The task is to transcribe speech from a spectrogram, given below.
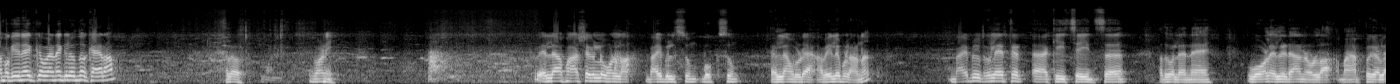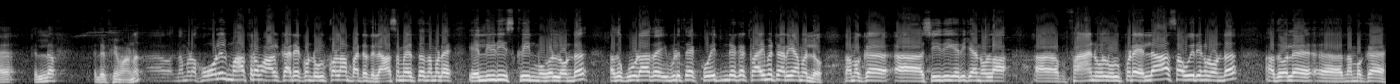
നമുക്ക് ഇതിനൊക്കെ വേണമെങ്കിൽ ഒന്ന് കയറാം. ഹലോ ഗുഡ് മോർണിംഗ് എല്ലാ ഭാഷകളിലുമുള്ള ബൈബിൾസും ബുക്സും എല്ലാം ഇവിടെ അവൈലബിൾ ആണ്. ബൈബിൾ റിലേറ്റഡ് കീ ചെയിൻസ് അതുപോലെ തന്നെ വോളിലിടാനുള്ള മാപ്പുകൾ എല്ലാം ലഭ്യമാണ്. നമ്മുടെ ഹോളിൽ മാത്രം ആൾക്കാരെ കൊണ്ട് ഉൾക്കൊള്ളാൻ പറ്റത്തില്ല. ആ സമയത്ത് നമ്മുടെ എൽ ഇ ഡി സ്ക്രീൻ മുകളിലുണ്ട്. അതുകൂടാതെ ഇവിടുത്തെ കുവൈറ്റിന്റെയൊക്കെ ക്ലൈമറ്റ് അറിയാമല്ലോ. നമുക്ക് ശീതീകരിക്കാനുള്ള ഫാനുകൾ ഉൾപ്പെടെ എല്ലാ സൗകര്യങ്ങളുണ്ട് അതുപോലെ നമുക്ക്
